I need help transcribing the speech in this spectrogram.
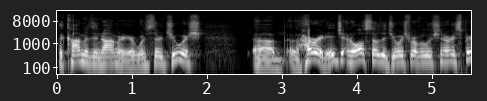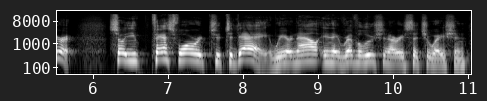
the common denominator was their Jewish uh, heritage and also the Jewish revolutionary spirit. So you fast forward to today. We are now in a revolutionary situation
